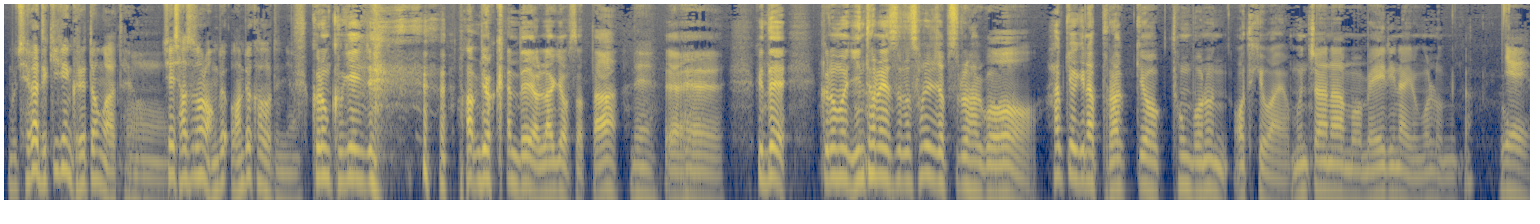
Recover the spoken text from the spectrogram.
뭐 제가 느끼기엔 그랬던 것 같아요. 어. 제 자소서는 완벽, 완벽하거든요. 그럼 그게 이제 완벽한데 연락이 없었다. 네. 예. 근데 그러면 인터넷으로 서류 접수를 하고 합격이나 불합격 통보는 어떻게 와요? 문자나 뭐 메일이나 이런 걸로 옵니까? 예.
